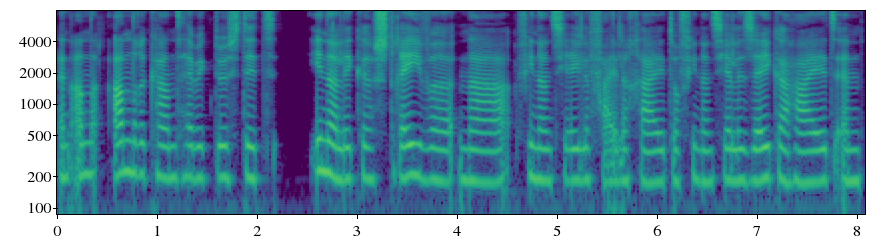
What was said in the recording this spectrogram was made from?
En aan de andere kant heb ik dus dit innerlijke streven naar financiële veiligheid of financiële zekerheid en,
